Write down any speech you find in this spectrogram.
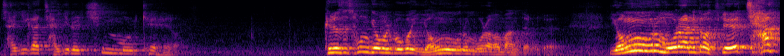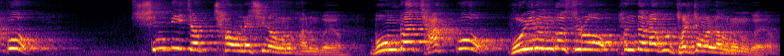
자기가 자기를 침몰케 해요. 그래서 성경을 보고 영웅으로 몰아가 만드는 거예요. 영웅으로 몰아니까 어떻게 해요? 자꾸 신비적 차원의 신앙으로 가는 거예요. 뭔가 자꾸 보이는 것으로 판단하고 결정하려고 그러는 거예요.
